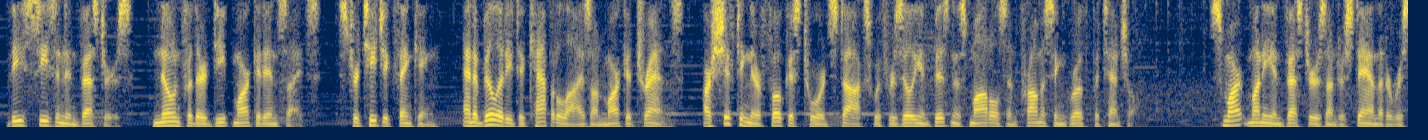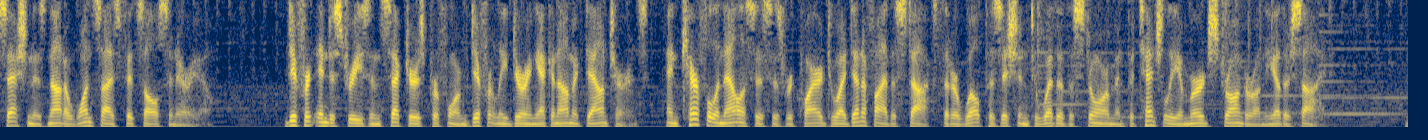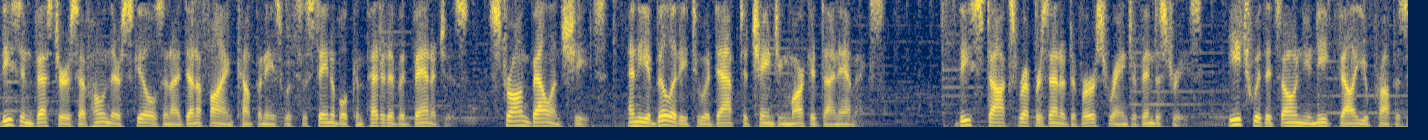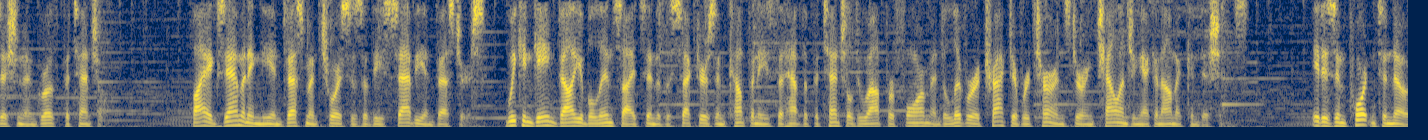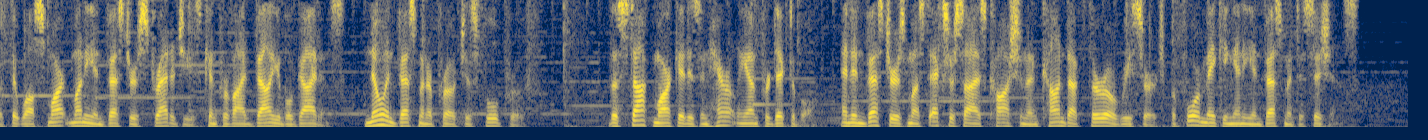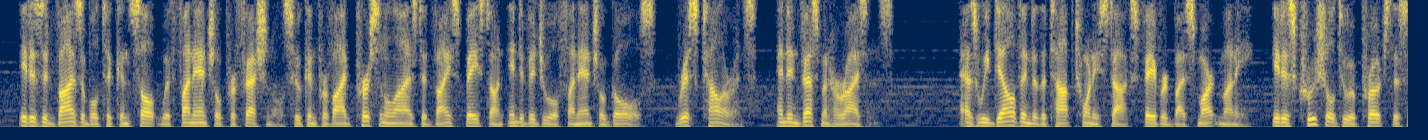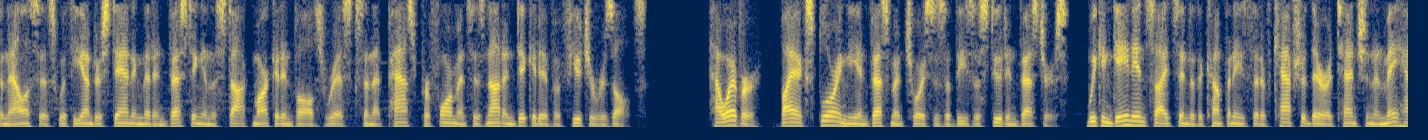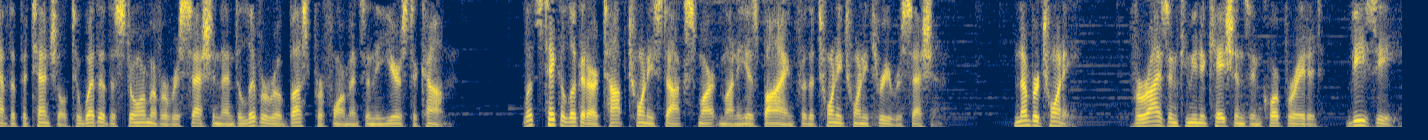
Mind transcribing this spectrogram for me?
These seasoned investors, known for their deep market insights, strategic thinking, and ability to capitalize on market trends, are shifting their focus towards stocks with resilient business models and promising growth potential. Smart money investors understand that a recession is not a one size fits all scenario. Different industries and sectors perform differently during economic downturns, and careful analysis is required to identify the stocks that are well positioned to weather the storm and potentially emerge stronger on the other side. These investors have honed their skills in identifying companies with sustainable competitive advantages, strong balance sheets, and the ability to adapt to changing market dynamics. These stocks represent a diverse range of industries, each with its own unique value proposition and growth potential. By examining the investment choices of these savvy investors, we can gain valuable insights into the sectors and companies that have the potential to outperform and deliver attractive returns during challenging economic conditions. It is important to note that while smart money investors' strategies can provide valuable guidance, no investment approach is foolproof. The stock market is inherently unpredictable, and investors must exercise caution and conduct thorough research before making any investment decisions. It is advisable to consult with financial professionals who can provide personalized advice based on individual financial goals, risk tolerance, and investment horizons. As we delve into the top 20 stocks favored by smart money, it is crucial to approach this analysis with the understanding that investing in the stock market involves risks and that past performance is not indicative of future results. However, by exploring the investment choices of these astute investors, we can gain insights into the companies that have captured their attention and may have the potential to weather the storm of a recession and deliver robust performance in the years to come. Let's take a look at our top 20 stocks smart money is buying for the 2023 recession. Number 20. Verizon Communications Incorporated, VZ.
